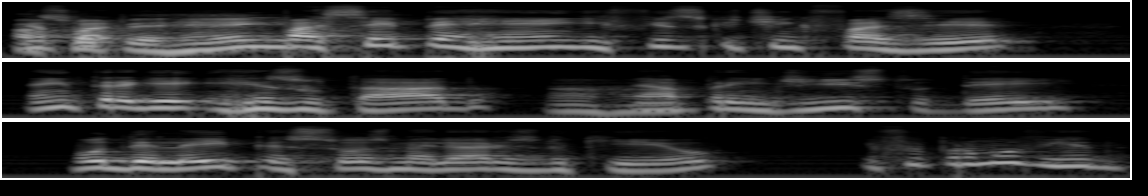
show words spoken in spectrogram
Passou perrengue? Passei perrengue, fiz o que tinha que fazer. né, entreguei resultado, Aham. né, aprendi, estudei, modelei pessoas melhores do que eu e fui promovido.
